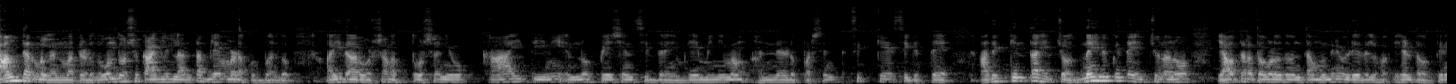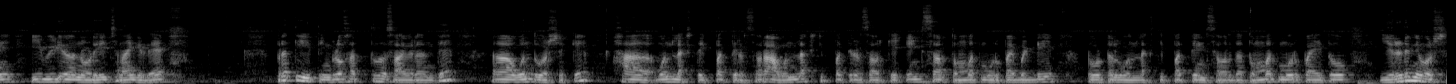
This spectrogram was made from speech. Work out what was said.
ಲಾಂಗ್ ಟರ್ಮಲ್ಲಿ ನಾನು ಮಾತಾಡೋದು. ಒಂದು ವರ್ಷಕ್ಕೆ ಆಗಲಿಲ್ಲ ಅಂತ ಬ್ಲೇಮ್ ಮಾಡೋಕೆ ಹೋಗ್ಬಾರ್ದು. ಐದಾರು ವರ್ಷ, ಹತ್ತು ವರ್ಷ ನೀವು ಕಾಯ್ತೀನಿ ಅನ್ನೋ ಪೇಷನ್ಸ್ ಇದ್ದರೆ ನಿಮಗೆ ಮಿನಿಮಮ್ ಹನ್ನೆರಡು ಪರ್ಸೆಂಟ್ ಸಿಕ್ಕೇ ಸಿಗುತ್ತೆ. ಅದಕ್ಕಿಂತ ಹೆಚ್ಚು, ಹದಿನೈದಕ್ಕಿಂತ ಹೆಚ್ಚು ನಾನು ಯಾವ ಥರ ತೊಗೊಳ್ಳೋದು ಅಂತ ಮುಂದಿನ ವೀಡಿಯೋದಲ್ಲಿ ಹೇಳ್ತಾ ಹೋಗ್ತೀನಿ. ಈ ವಿಡಿಯೋ ನೋಡಿ, ಚೆನ್ನಾಗಿದೆ. ಪ್ರತಿ ತಿಂಗಳು ಹತ್ತು ಸಾವಿರದಂತೆ ಒಂದು ವರ್ಷಕ್ಕೆ, ಹಾ, ಒಂದು ಲಕ್ಷದ ಇಪ್ಪತ್ತೆರಡು ಸಾವಿರ. ಆ ಒಂದು ಲಕ್ಷದ ಇಪ್ಪತ್ತೆರಡು ಸಾವಿರಕ್ಕೆ ಎಂಟು ಸಾವಿರದ ತೊಂಬತ್ತ್ಮೂರು ರೂಪಾಯಿ ಬಡ್ಡಿ. ಟೋಟಲ್ ಒಂದು ಲಕ್ಷದ ಇಪ್ಪತ್ತೆಂಟು ಸಾವಿರದ ತೊಂಬತ್ತ್ಮೂರು ರೂಪಾಯಿ ಆಯಿತು. ಎರಡನೇ ವರ್ಷ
